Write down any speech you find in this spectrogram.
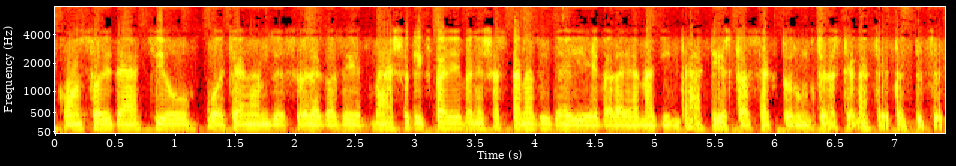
konszolidáció volt jellemző, főleg az év második felében, és aztán az idei év eleje megint átírta a szektorunk történetét egy picit.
